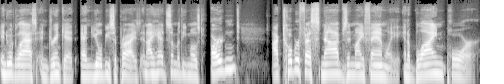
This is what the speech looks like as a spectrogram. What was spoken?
into a glass and drink it, and you'll be surprised. And I had some of the most ardent Oktoberfest snobs in my family in a blind pour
